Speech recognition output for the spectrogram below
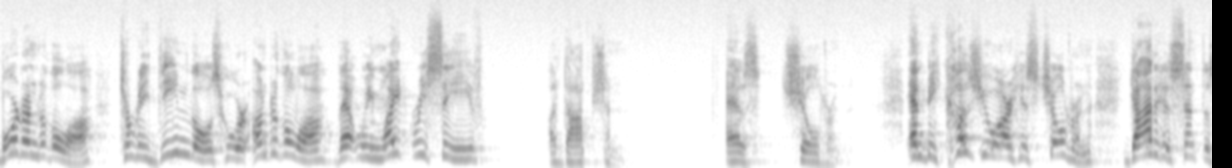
born under the law, to redeem those who were under the law, that we might receive adoption as children. And because you are his children, God has sent the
